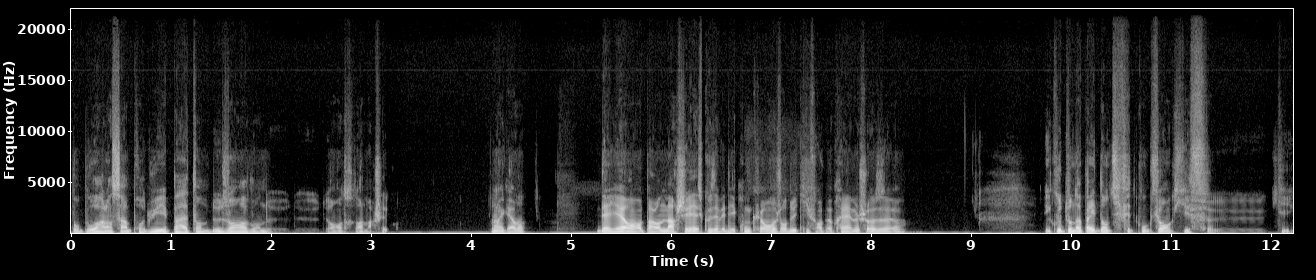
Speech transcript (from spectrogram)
pour pouvoir lancer un produit et pas attendre deux ans avant de, rentrer dans le marché. Quoi. Ouais, carrément. D'ailleurs, en parlant de marché, est-ce que vous avez des concurrents aujourd'hui qui font à peu près la même chose Écoute, on n'a pas identifié de concurrent qui, qui,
